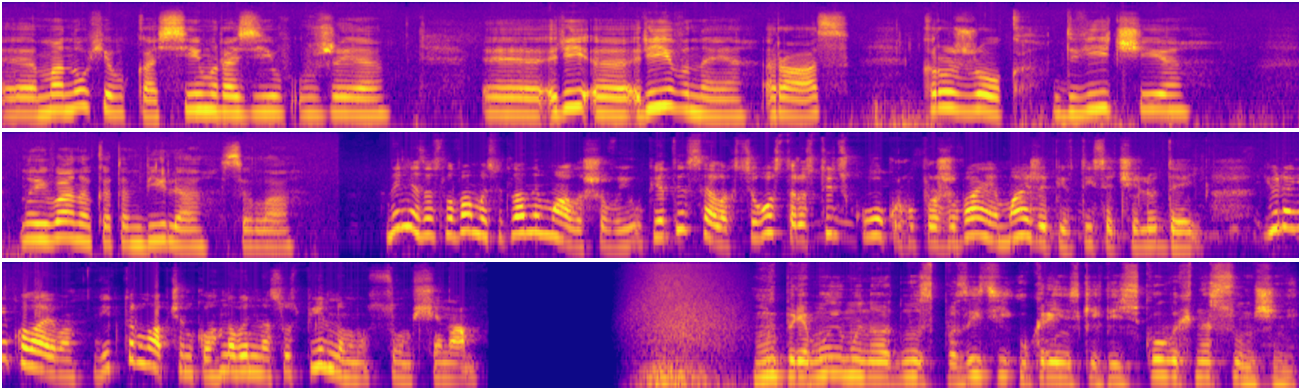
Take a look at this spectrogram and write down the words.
Е, Манухівка 7 разів вже. Е, е, Рівне раз, кружок двічі. Ну, Івановка там біля села. Нині, за словами Світлани Малишевої, у п'яти селах цього старостинського округу проживає майже півтисячі людей. Юлія Ніколаєва, Віктор Лапченко. Новини на Суспільному. Сумщина. Ми прямуємо на одну з позицій українських військових на Сумщині,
